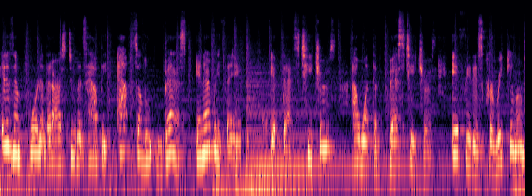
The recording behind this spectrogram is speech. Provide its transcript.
it is important that our students have the absolute best in everything. If that's teachers, I want the best teachers. If it is curriculum,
